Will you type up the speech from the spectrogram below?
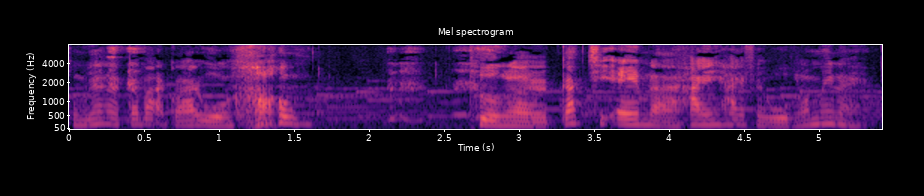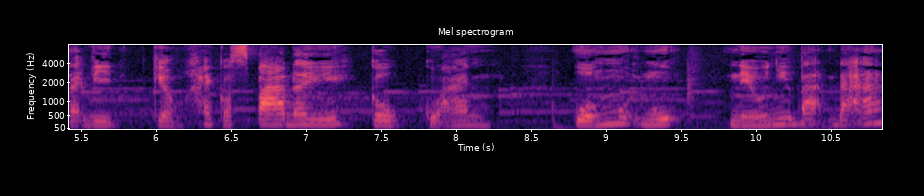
Không biết là các bạn có ai uống không? Thường là các chị em là hay hay phải uống lắm thế này. Tại vì kiểu hay có spa đây ấy Câu của anh. Uống một ngụm nếu như bạn đã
